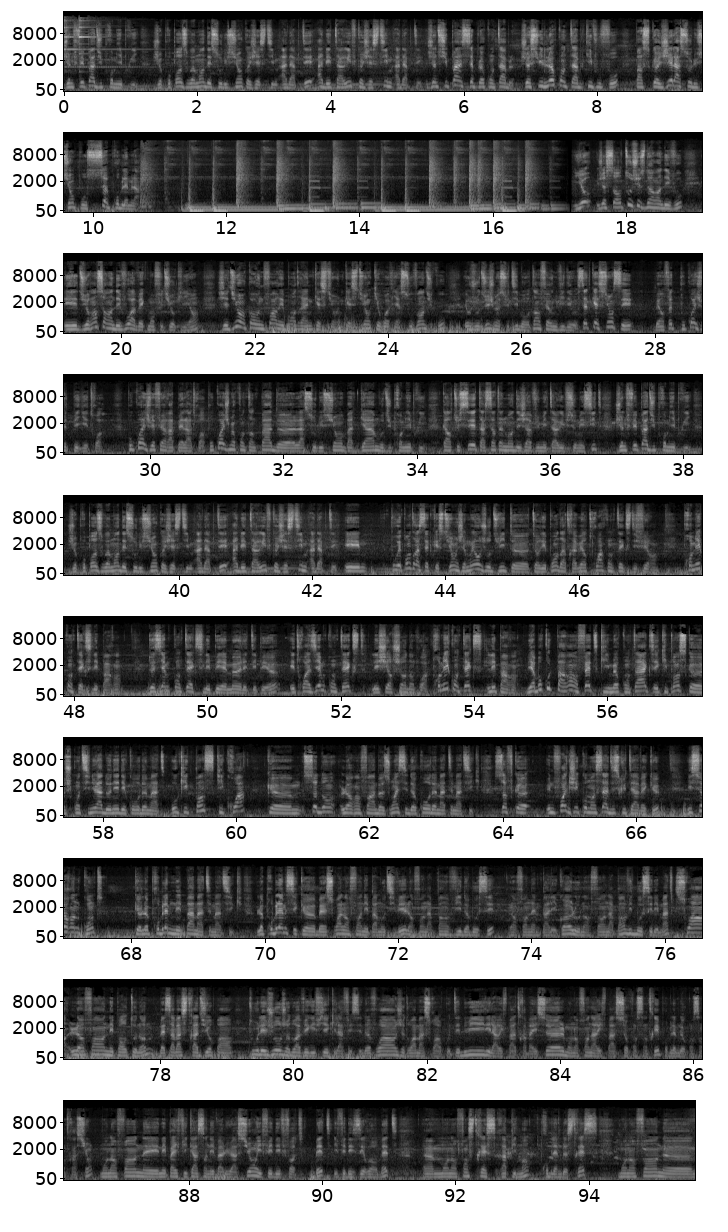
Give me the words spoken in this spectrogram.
Je ne fais pas du premier prix. Je propose vraiment des solutions que j'estime adaptées à des tarifs que j'estime adaptés. Je ne suis pas un simple comptable. Je suis le comptable qu'il vous faut parce que j'ai la solution pour ce problème-là. Yo, je sors tout juste d'un rendez-vous et durant ce rendez-vous avec mon futur client, j'ai dû encore une fois répondre à une question, une question qui revient souvent du coup et aujourd'hui je me suis dit bon autant faire une vidéo. Cette question c'est ben en fait pourquoi je vais te payer toi? Pourquoi je vais faire appel à toi? Pourquoi je ne me contente pas de la solution bas de gamme ou du premier prix? Car tu sais, tu as certainement déjà vu mes tarifs sur mes sites. Je ne fais pas du premier prix. Je propose vraiment des solutions que j'estime adaptées à des tarifs que j'estime adaptés. Et pour répondre à cette question, j'aimerais aujourd'hui te, répondre à travers trois contextes différents. Premier contexte, les parents. Deuxième contexte, les PME, les TPE. Et troisième contexte, les chercheurs d'emploi. Premier contexte, les parents. Il y a beaucoup de parents en fait qui me contactent et qui pensent que je continue à donner des cours de maths ou qui pensent, qui croient que ce dont leur enfant a besoin, c'est de cours de mathématiques. Sauf que une fois que j'ai commencé à discuter avec eux, ils se rendent compte le problème n'est pas mathématique. Le problème, c'est que ben, soit l'enfant n'est pas motivé, l'enfant n'a pas envie de bosser, l'enfant n'aime pas l'école ou l'enfant n'a pas envie de bosser les maths, soit l'enfant n'est pas autonome, ben, ça va se traduire par tous les jours, je dois vérifier qu'il a fait ses devoirs, je dois m'asseoir à côté de lui, il n'arrive pas à travailler seul, mon enfant n'arrive pas à se concentrer, problème de concentration. Mon enfant n'est pas efficace en évaluation, il fait des fautes bêtes, il fait des erreurs bêtes. Euh, mon enfant stresse rapidement, problème de stress. Mon enfant ne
